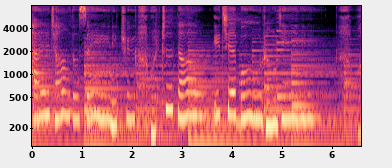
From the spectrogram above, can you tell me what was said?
海角都随你去。我知道一切不容易，我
